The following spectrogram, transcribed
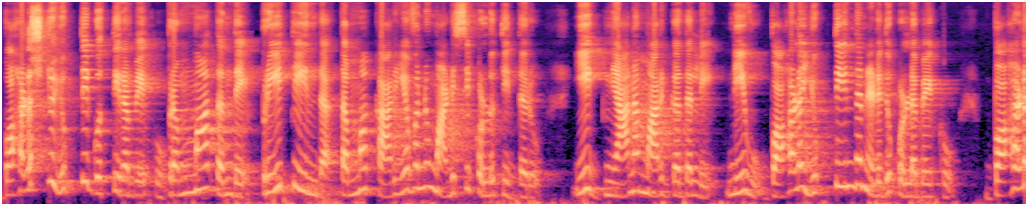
ಬಹಳಷ್ಟು ಯುಕ್ತಿ ಗೊತ್ತಿರಬೇಕು. ಬ್ರಹ್ಮ ತಂದೆ ಪ್ರೀತಿಯಿಂದ ತಮ್ಮ ಕಾರ್ಯವನ್ನು ಮಾಡಿಸಿಕೊಳ್ಳುತ್ತಿದ್ದರು. ಈ ಜ್ಞಾನ ಮಾರ್ಗದಲ್ಲಿ ನೀವು ಬಹಳ ಯುಕ್ತಿಯಿಂದ ನಡೆದುಕೊಳ್ಳಬೇಕು. ಬಹಳ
